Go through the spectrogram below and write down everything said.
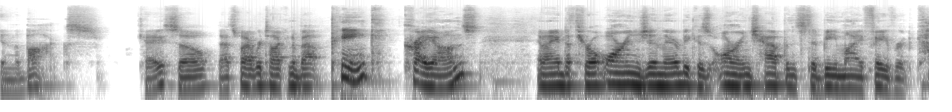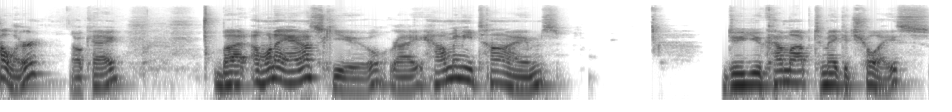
in the box. Okay, so that's why we're talking about pink crayons. And I had to throw orange in there because orange happens to be my favorite color. Okay. But I want to ask you, right, how many times do you come up to make a choice?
